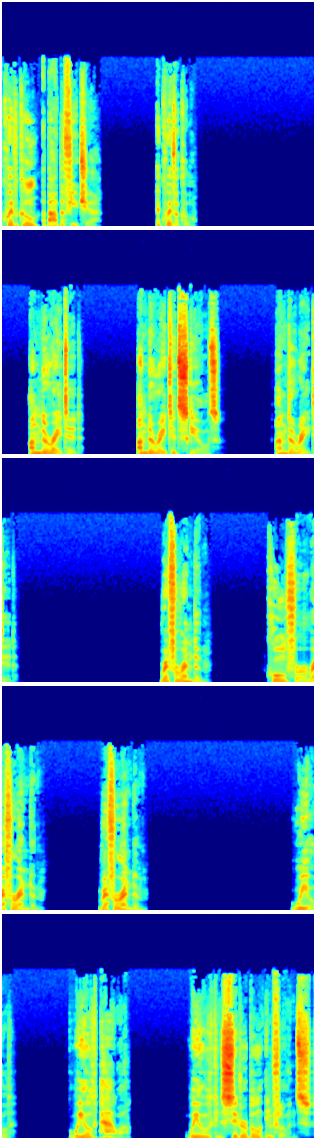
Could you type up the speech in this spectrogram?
Equivocal about the future. Equivocal. Underrated. Underrated skills. Underrated. Referendum. Call for a referendum. Referendum. Wield. Wield power. Wield considerable influence.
